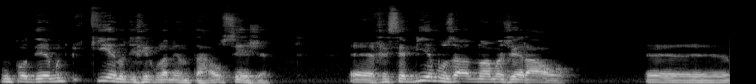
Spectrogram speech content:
um poder muito pequeno de regulamentar, ou seja, é, recebíamos a norma geral é,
